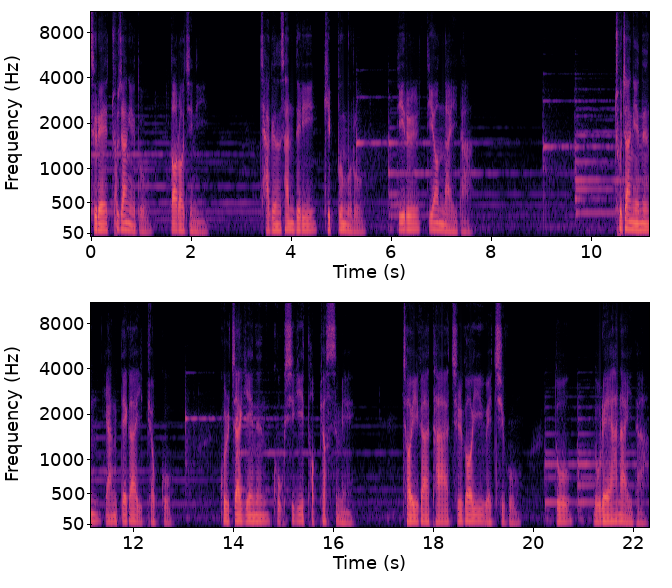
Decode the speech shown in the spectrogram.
들의 초장에도 떨어지니 작은 산들이 기쁨으로 띠를 띄었나이다. 초장에는 양떼가 입혔고 골짜기에는 곡식이 덮였음에 저희가 다 즐거이 외치고 또 노래하나이다.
